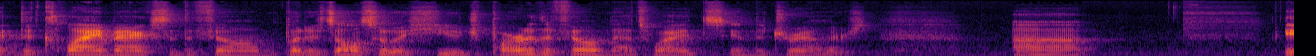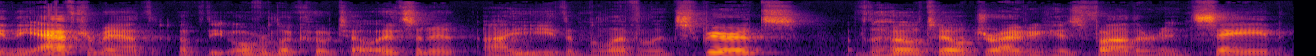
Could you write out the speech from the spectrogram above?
the climax of the film, but it's also a huge part of the film. That's why it's in the trailers. Uh, in the aftermath of the Overlook Hotel incident, i.e., the malevolent spirits of the hotel driving his father insane,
